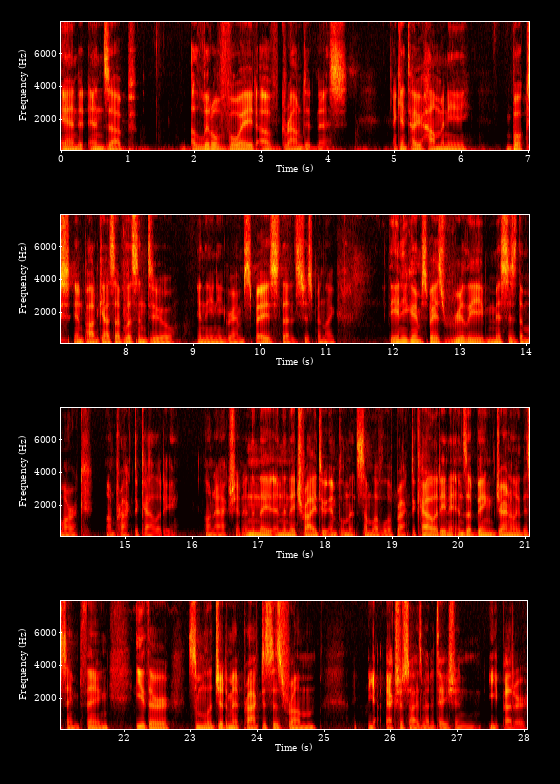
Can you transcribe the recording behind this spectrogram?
and it ends up a little void of groundedness. I can't tell you how many books and podcasts I've listened to in the Enneagram space that it's just been like the Enneagram space really misses the mark on practicality, on action. And then they and then they try to implement some level of practicality and it ends up being generally the same thing. Either some legitimate practices from yeah, exercise, meditation, eat better,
